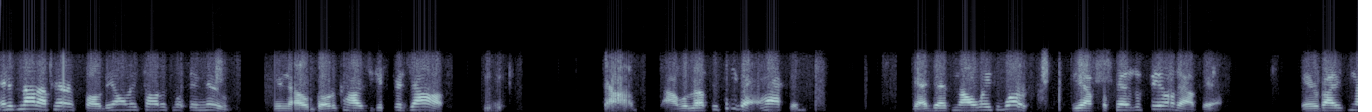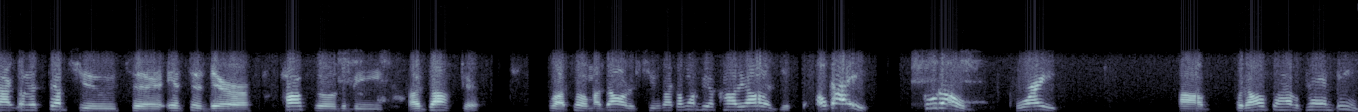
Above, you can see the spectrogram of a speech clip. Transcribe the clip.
and it's not our parents' fault. They only taught us what they knew. You know, go to college, get a job. Uh, I would love to see that happen. That doesn't always work. You have a competitive field out there. Everybody's not going to accept you to enter their hospital to be a doctor. So I told my daughter, she was like, I want to be a cardiologist. Okay, kudos, great. Uh, but also have a plan B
